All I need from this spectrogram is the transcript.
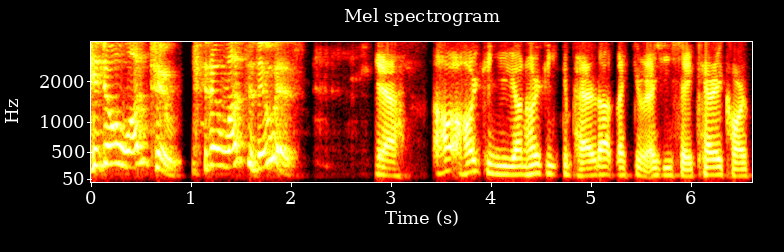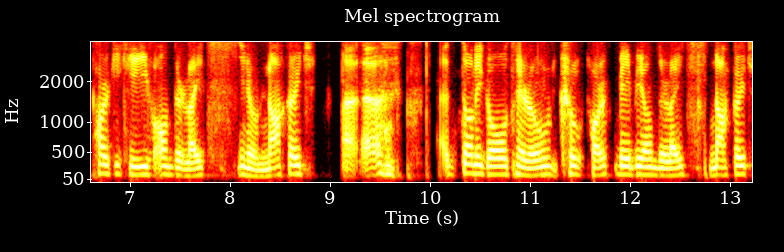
They don't want to. They don't want to do it. Yeah. How, how can you and how can you compare that? Like as you say, Kerry Cork, Páirc Uí Chaoimh under lights, you know, knockout. Uh, uh, Donegal, Tyrone, Croke Park, maybe under lights, knockout.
